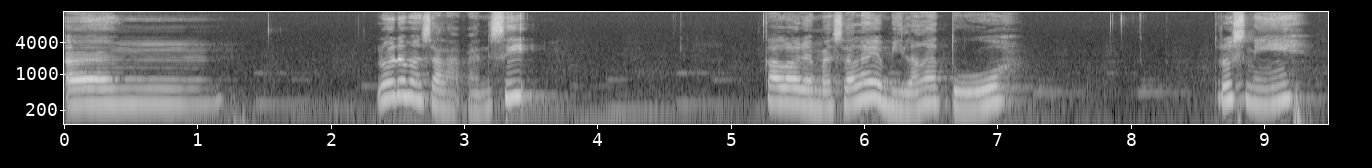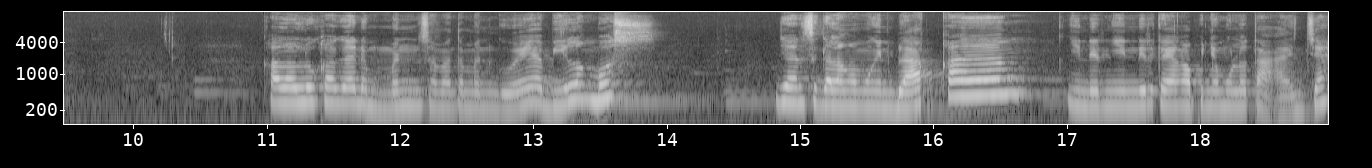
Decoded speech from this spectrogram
Um, lu ada masalah apa sih? Kalau ada masalah ya bilang atuh. Terus nih, kalau lu kagak demen sama temen gue ya bilang bos. Jangan segala ngomongin belakang, nyindir-nyindir kayak gak punya mulut aja.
